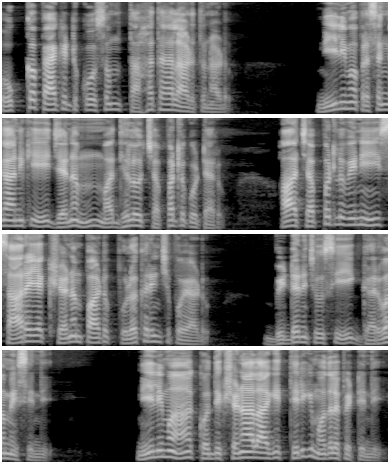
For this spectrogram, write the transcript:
ఒక్క ప్యాకెట్ కోసం తహతహలాడుతున్నాడు. నీలిమ ప్రసంగానికి జనం మధ్యలో చప్పట్లు కొట్టారు. ఆ చప్పట్లు విని సారయ్య క్షణంపాటు పులకరించిపోయాడు. బిడ్డని చూసి గర్వమేసింది. నీలిమ కొద్ది క్షణాలాగి తిరిగి మొదలుపెట్టింది.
